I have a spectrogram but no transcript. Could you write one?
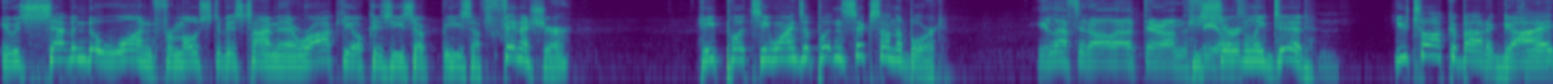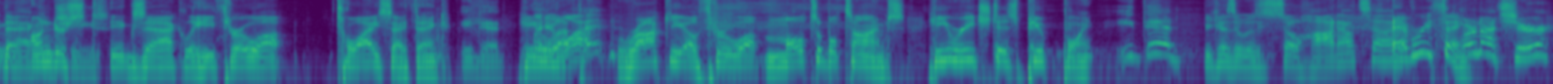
It was seven to one for most of his time, and then Rockio, oh, because he's a he's a finisher, he puts he winds up putting six on the board. He left it all out there on the He field. He certainly did. Hmm. You talk about a guy Including that understood exactly. He threw up twice, I think. He did. He Wait, left. what? Rockio oh, threw up multiple times. He reached his puke point. He did. because it was so hot outside. Everything. We're not sure.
